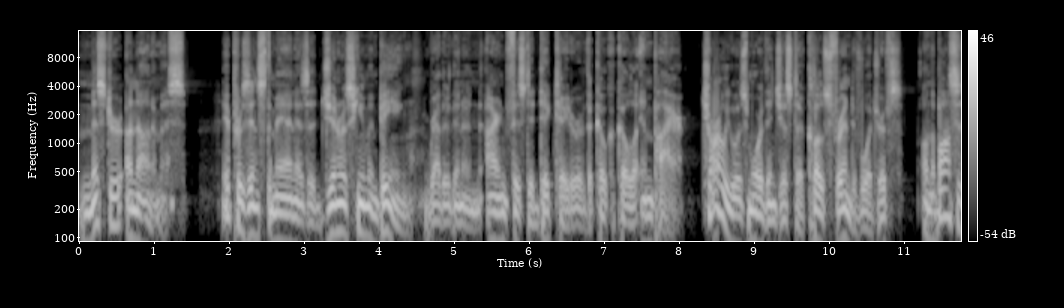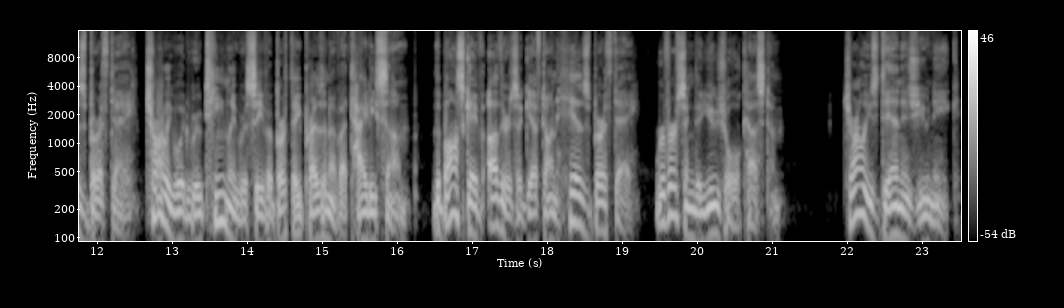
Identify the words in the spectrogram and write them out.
Mr. Anonymous. It presents the man as a generous human being rather than an iron fisted dictator of the Coca Cola empire. Charlie was more than just a close friend of Woodruff's. On the boss's birthday, Charlie would routinely receive a birthday present of a tidy sum. The boss gave others a gift on his birthday, reversing the usual custom. Charlie's den is unique.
